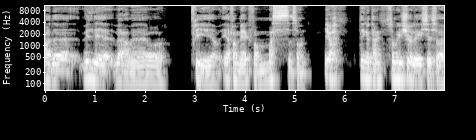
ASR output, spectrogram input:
hadde, vil det være med å fri iallfall meg for masse sånn ja, ting og tang som jeg sjøl er ikke så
